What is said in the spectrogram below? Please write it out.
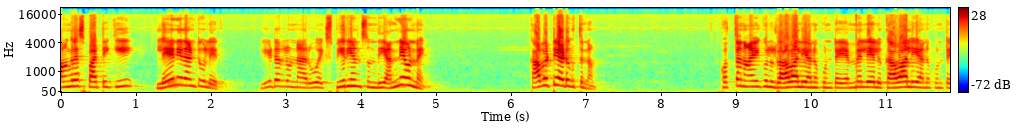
కాంగ్రెస్ పార్టీకి లేనిదంటూ లేదు. లీడర్లు ఉన్నారు ఎక్స్పీరియన్స్ ఉంది అన్నీ ఉన్నాయి. కాబట్టి అడుగుతున్నాం. కొత్త నాయకులు రావాలి అనుకుంటే ఎమ్మెల్యేలు కావాలి అనుకుంటే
